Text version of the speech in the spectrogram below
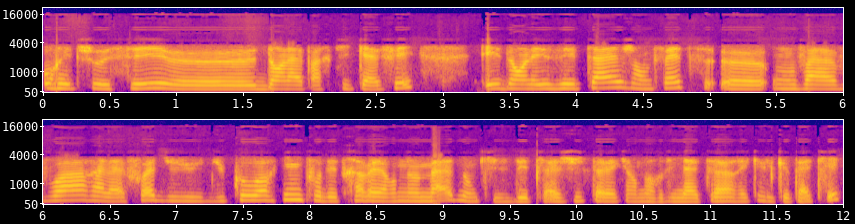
au rez-de-chaussée, euh, dans la partie café. Et dans les étages, en fait, euh, on va avoir à la fois du, du coworking pour des travailleurs nomades, donc qui se déplacent juste avec un ordinateur et quelques papiers.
